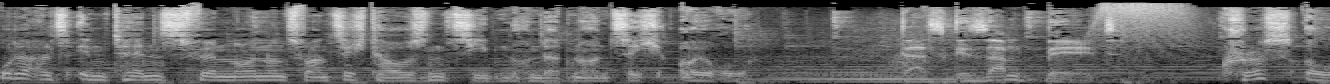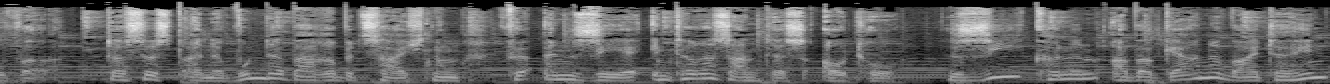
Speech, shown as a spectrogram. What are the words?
oder als Intense für 29.790 Euro. Das Gesamtbild. Crossover. Das ist eine wunderbare Bezeichnung für ein sehr interessantes Auto. Sie können aber gerne weiterhin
